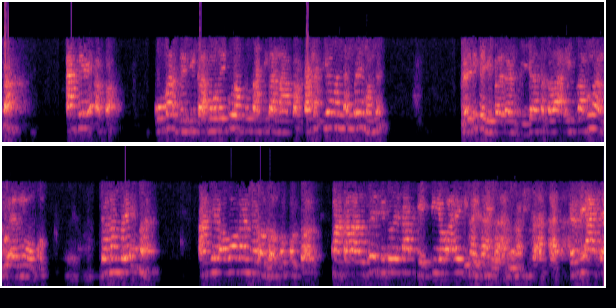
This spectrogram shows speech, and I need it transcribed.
Nah, akhirnya apa? Umar ketika mulai itu reputasi karena apa? Karena dia mantan preman kan? Berarti kehebatan dia setelah Islam mengambil ilmu apa? Jangan preman. Akhirnya Allah kan nyerobok ke betul. Masa lalunya ditulis sakit, dia wae Jadi ada,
